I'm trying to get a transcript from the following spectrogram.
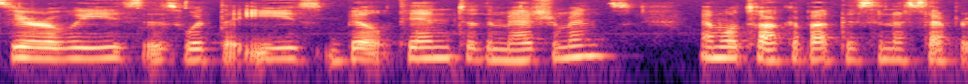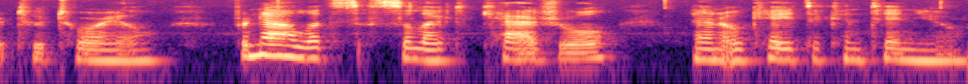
Zero ease is with the ease built into the measurements, and we'll talk about this in a separate tutorial. For now, let's select Casual and OK to continue.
